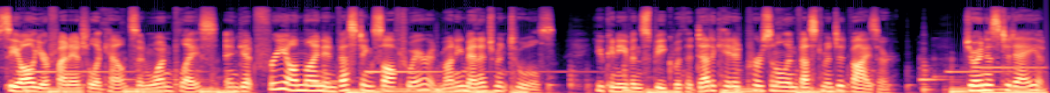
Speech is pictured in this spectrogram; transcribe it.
See all your financial accounts in one place and get free online investing software and money management tools. You can even speak with a dedicated personal investment advisor. Join us today at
